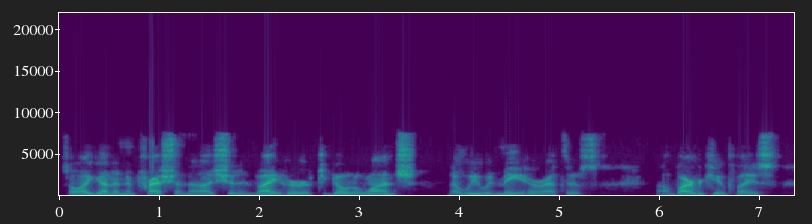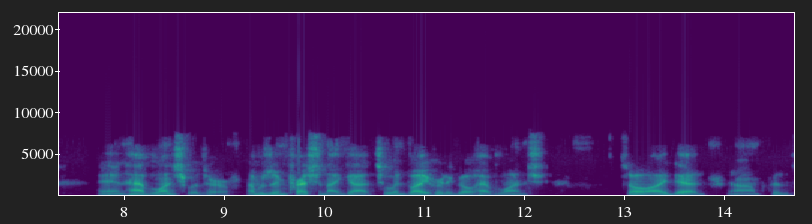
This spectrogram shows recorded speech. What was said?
So I got an impression that I should invite her to go to lunch, that we would meet her at this uh, barbecue place and have lunch with her. That was the impression I got to invite her to go have lunch. So I did because um,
